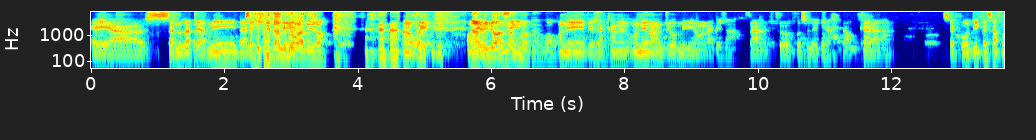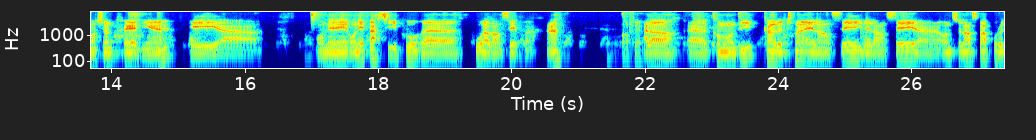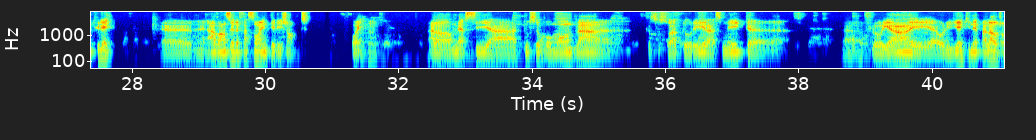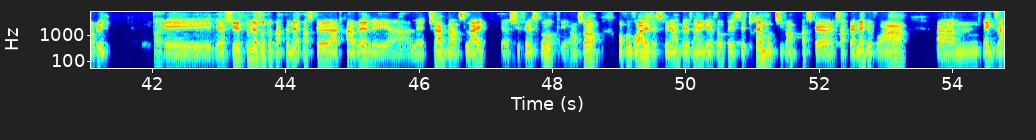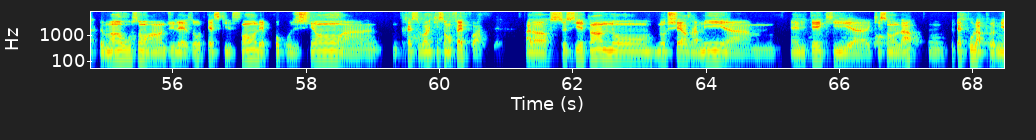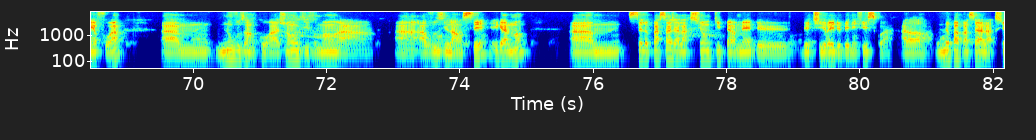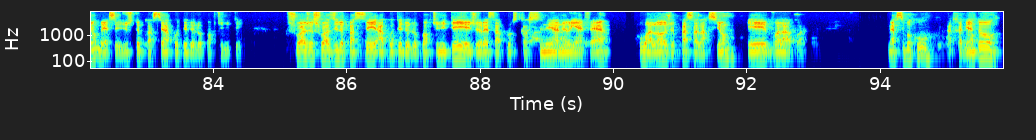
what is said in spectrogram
et euh, ça nous a permis d'aller Ça fait plus d'un million là déjà. ah, oui. On un million en cinq mois. On est déjà quand même, on est rendu au million là déjà. Ça, il faut, se le dire. Donc, euh, c'est pour dire que ça fonctionne très bien et euh, on est, on est parti pour, pour avancer. Quoi, hein? Parfait. Alors, comme on dit, quand le train est lancé, il est lancé, on ne se lance pas pour reculer. Euh, avancer de façon intelligente. Oui. Mm. Alors, merci à tout ce beau monde-là, euh, que ce soit Tori, Rasmik, euh, Florian et Olivier qui n'est pas là aujourd'hui. Et bien sûr, tous les autres partenaires, parce qu'à travers les, les, chats dans Slack, sur Facebook et sort, on peut voir les expériences des uns et des autres et c'est très motivant parce que ça permet de voir euh, exactement où sont rendus les autres, qu'est-ce qu'ils font, les propositions euh, très souvent qui sont faites. Quoi. Alors, ceci étant, nos, nos chers amis euh, invités qui, qui sont là, peut-être pour la première fois, nous vous encourageons vivement à, à, à vous y lancer également. Euh, c'est le passage à l'action qui permet de, tirer de bénéfices. Quoi. Alors, ne pas passer à l'action, ben, c'est juste passer à côté de l'opportunité. Soit je choisis de passer à côté de l'opportunité et je reste à procrastiner, à ne rien faire, ou alors je passe à l'action et voilà. quoi. Merci beaucoup. À très bientôt.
